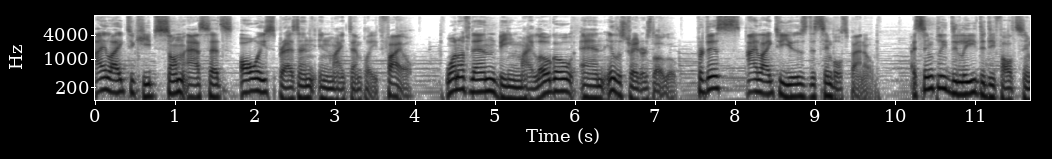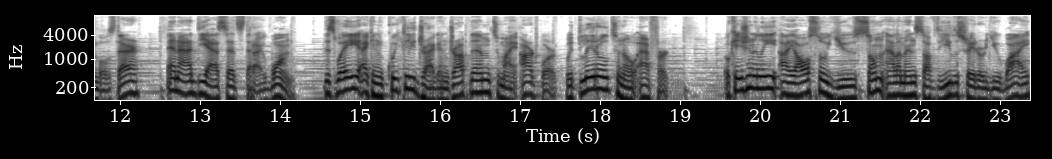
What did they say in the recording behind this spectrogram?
I like to keep some assets always present in my template file, one of them being my logo and Illustrator's logo. For this, I like to use the symbols panel. I simply delete the default symbols there and add the assets that I want. This way I can quickly drag and drop them to my artwork with little to no effort. Occasionally, I also use some elements of the Illustrator UI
